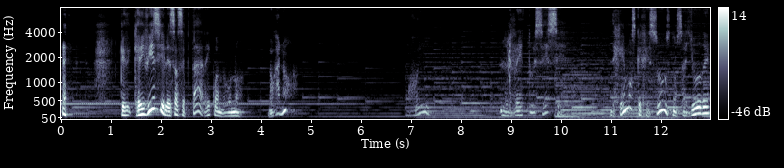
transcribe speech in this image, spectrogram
qué, difícil es aceptar ¿eh? cuando uno no ganó. Hoy el reto es ese. Dejemos que Jesús nos ayude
